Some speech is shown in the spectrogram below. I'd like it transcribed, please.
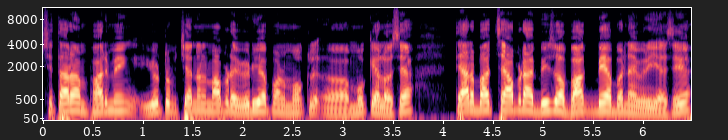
સીતારામ ફાર્મિંગ યુટ્યુબ ચેનલમાં આપણે વીડિયો પણ મોકલી મૂકેલો છે. ત્યારબાદ છે આપણે બીજો ભાગ બે બનાવી રહ્યા છીએ.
